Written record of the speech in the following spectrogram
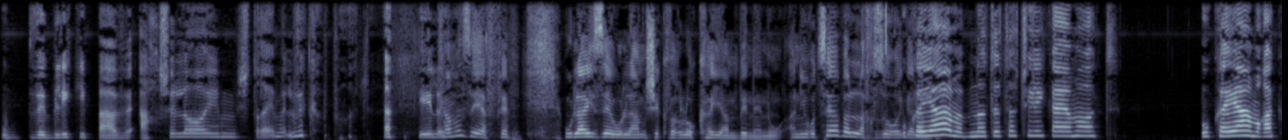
הוא- ובלי כיפה, ואח שלו עם שטריימל וכפות. כאילו, כמה זה יפה. אולי זה עולם שכבר לא קיים בינינו. אני רוצה אבל לחזור רגע... הוא קיים, הבנות דתות שלי קיימות. הוא קיים רק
